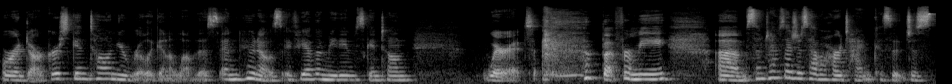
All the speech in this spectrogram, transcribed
or a darker skin tone, you're really to love this. And who knows, if you have a medium skin tone, wear it. but for me, um, sometimes I just have a hard time because it just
